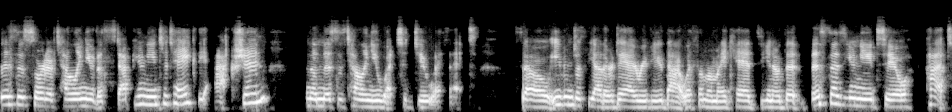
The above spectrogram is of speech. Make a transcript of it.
this is sort of telling you the step you need to take, the action, and then this is telling you what to do with it. So even just the other day, I reviewed that with some of my kids. You know, that this says you need to cut,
